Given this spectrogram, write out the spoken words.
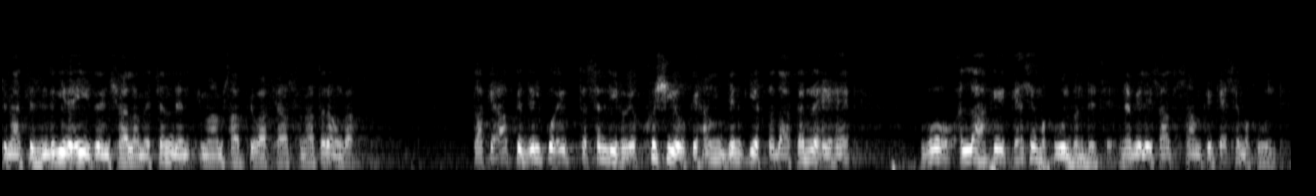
چنانچہ زندگی رہی تو انشاءاللہ میں چند دن امام صاحب کے واقعات سناتا رہوں گا۔ تاکہ آپ کے دل کو ایک تسلی ہو، ایک خوشی ہو کہ ہم جن کی اقتدا کر رہے ہیں، وہ اللہ کے کیسے مقبول بندے تھے؟ نبی علیہ صاحب السلام کے کیسے مقبول تھے؟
